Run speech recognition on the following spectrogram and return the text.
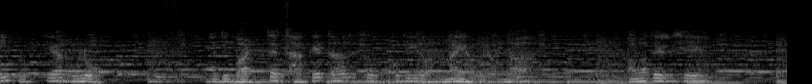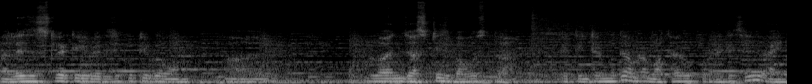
এই প্রক্রিয়াগুলো যদি বাড়তে থাকে, তাহলে তো খুবই অন্যায় হবে। আমরা আমাদের যে লেজিসলেটিভ এক্সিকিউটিভ এবং ল অ্যান্ড জাস্টিস ব্যবস্থা, এই তিনটের মধ্যে আমরা মাথার উপর রেখেছি আইন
